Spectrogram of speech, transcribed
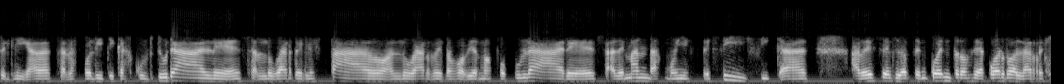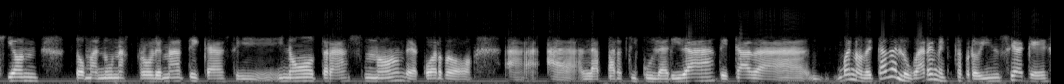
ligadas a las políticas culturales, al lugar del Estado, al lugar de los gobiernos populares, a demandas muy específicas. A veces los encuentros de acuerdo a la región toman unas problemáticas y, no otras, ¿no? De acuerdo a la particularidad de cada, bueno, de cada lugar en esta provincia que es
